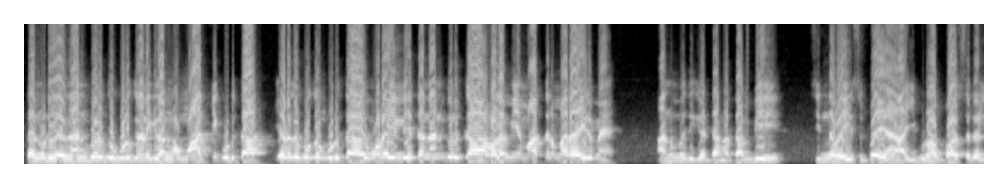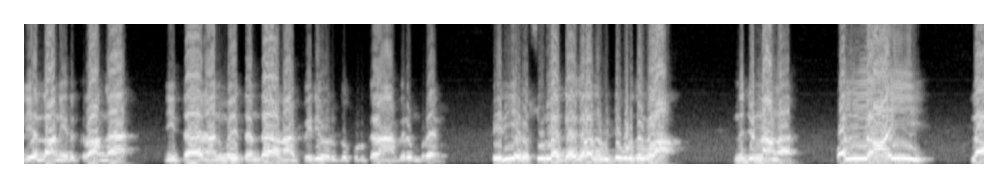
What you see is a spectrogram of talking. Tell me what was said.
தன்னுடைய நண்பருக்கு கொடுக்க நினைக்கிறாங்க. மாத்தி கொடுத்தா இடது பக்கம் கொடுத்தா அது முறை இல்லையே. தன் நண்பருக்கா வளமையை மாத்திர மாதிரி ஆயிருமே. அனுமதி கேட்டாங்க தம்பி சின்ன வயசு பையன் இப்னு அப்பாஸ் அலி எல்லாம் இருக்கிறாங்க. நீ த அனுமதி தந்தா நான் பெரியவருக்கு கொடுக்க நான் விரும்புறேன். பெரிய ரசூல்லா கேட்கறாங்க விட்டு கொடுத்துக்கலாம் என்ன சொன்னாங்க? வல்லாயி லா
